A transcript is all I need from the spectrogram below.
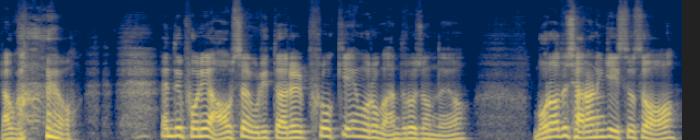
라고 하네요. 핸드폰이 9살 우리 딸을 프로게임으로 만들어줬네요. 뭐라도 잘하는 게 있어서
